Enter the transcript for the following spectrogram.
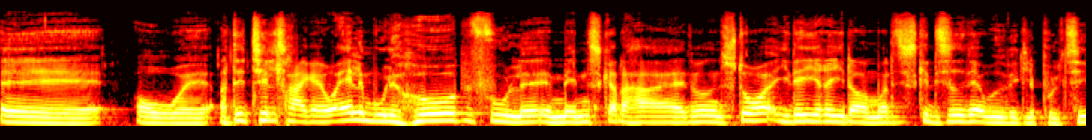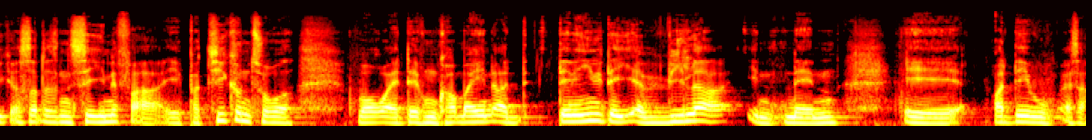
Øh, og, øh, og det tiltrækker jo alle mulige håbefulde øh, mennesker, der har øh, en stor idé om, og det skal de sidde der og udvikle politik. Og så er der sådan en scene fra øh, partikontoret, hvor at, øh, hun kommer ind, og den ene idé er vildere end den anden. Øh, og det er jo, altså,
